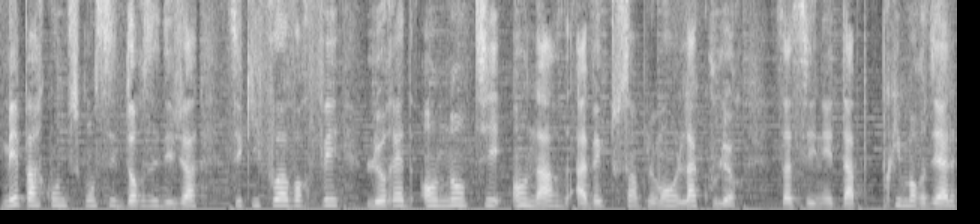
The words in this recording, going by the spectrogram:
mais par contre ce qu'on sait d'ores et déjà, c'est qu'il faut avoir fait le raid en entier en hard avec tout simplement la couleur. Ça c'est une étape primordiale.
